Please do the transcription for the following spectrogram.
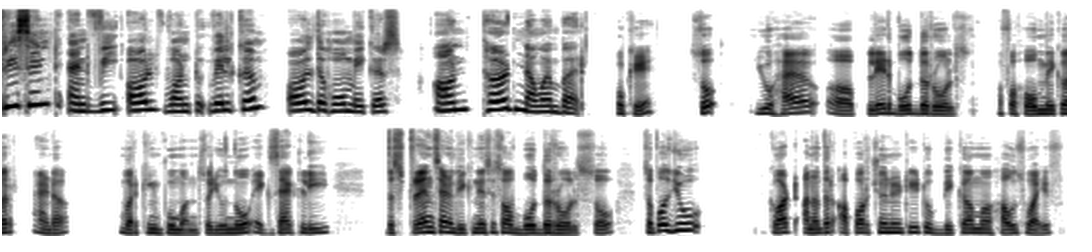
Crescent and we all want to welcome all the homemakers on 3rd November. Okay, so you have uh, played both the roles of a homemaker and a working woman. So you know exactly the strengths and weaknesses of both the roles. So, suppose you got another opportunity to become a housewife,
